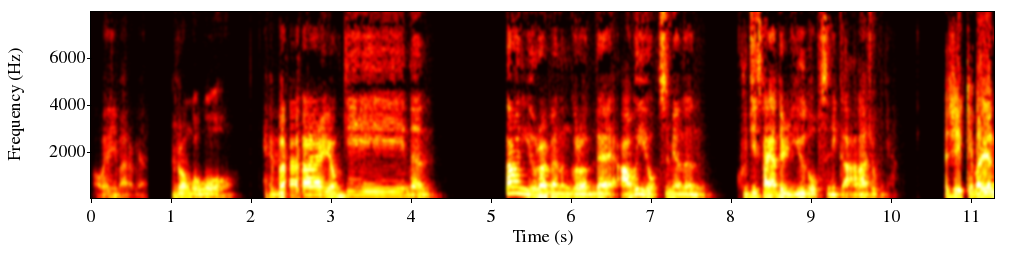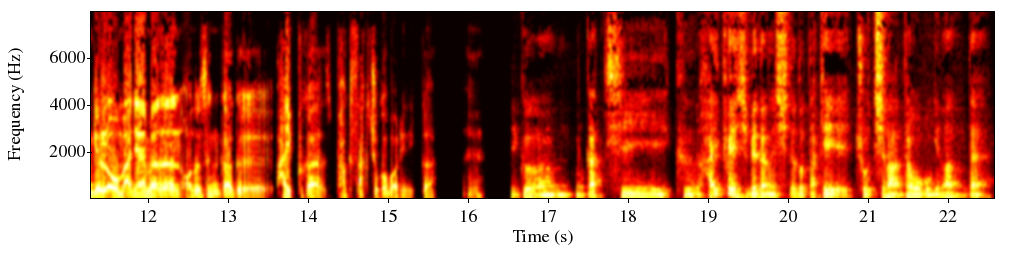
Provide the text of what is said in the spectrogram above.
엄밀히 말하면. 그런 거고 개발 연기는 다운 이유라면은 그런데 아무 이유 없으면은 굳이 사야 될 이유도 없으니까 안 하죠 그냥. 사실 개발 연기를 너무 많이 하면은 어느 순간 그 하이프가 확 싹 죽어버리니까. 지금 같이 그 하이프에 지배되는 시대도 딱히 좋지는 않다고 보긴 하는데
